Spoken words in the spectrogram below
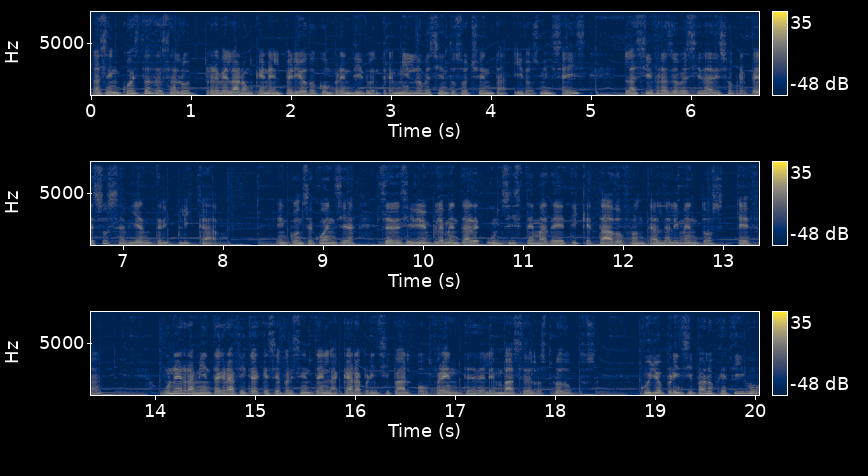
las encuestas de salud revelaron que en el periodo comprendido entre 1980 y 2006, las cifras de obesidad y sobrepeso se habían triplicado. En consecuencia, se decidió implementar un sistema de etiquetado frontal de alimentos, EFA, una herramienta gráfica que se presenta en la cara principal o frente del envase de los productos, cuyo principal objetivo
